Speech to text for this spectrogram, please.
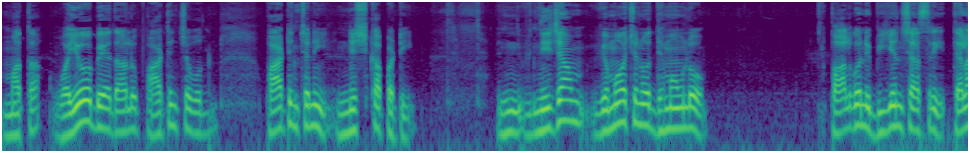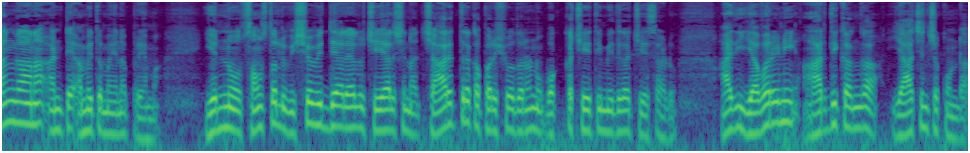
మత వయోభేదాలు పాటించవ పాటించని నిష్కపటి. నిజాం విమోచనోద్యమంలో పాల్గొని బిఎన్ శాస్త్రి తెలంగాణ అంటే అమితమైన ప్రేమ. ఎన్నో సంస్థలు విశ్వవిద్యాలయాలు చేయాల్సిన చారిత్రక పరిశోధనను ఒక్క చేతి మీదుగా చేశాడు. అది ఎవరిని ఆర్థికంగా యాచించకుండా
